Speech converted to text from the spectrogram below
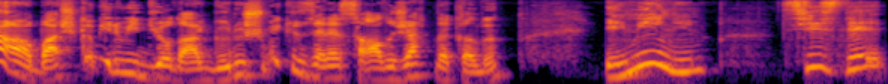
aa. Başka bir videoda görüşmek üzere sağlıcakla kalın. Eminim siz de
